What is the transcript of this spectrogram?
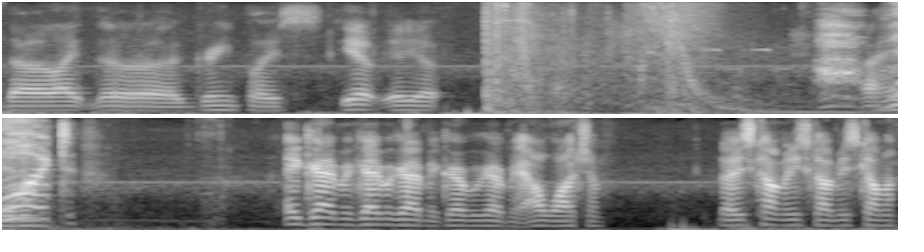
The like the green place. Yep, yep, yep. I hit him. what? Hey, grab me, grab me, grab me, grab me, grab me. I'll watch him. No, he's coming, he's coming, he's coming.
